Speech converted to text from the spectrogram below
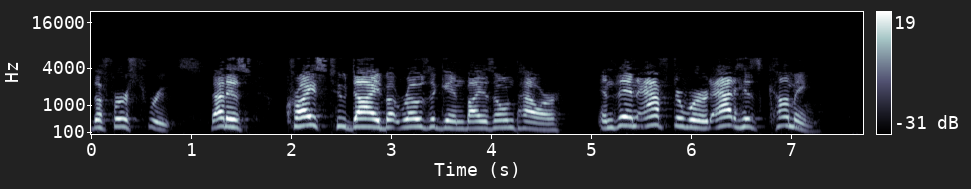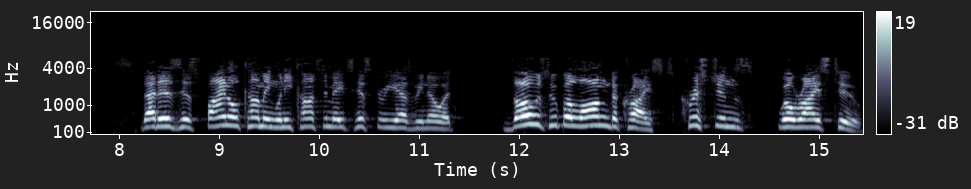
the first fruits. That is, Christ who died but rose again by his own power and then afterward, at his coming, that is his final coming when he consummates history as we know it, those who belong to Christ, Christians, will rise too.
